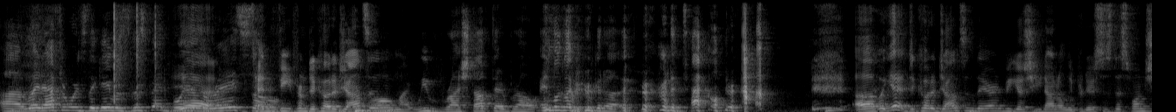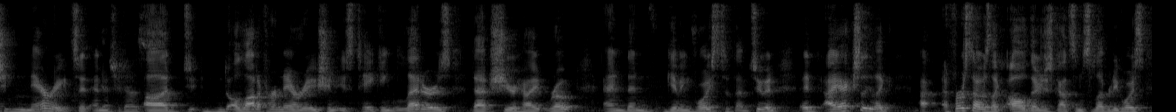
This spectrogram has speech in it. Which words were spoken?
Uh, right afterwards, they gave us this bad boy at the race. So, ten feet from Dakota Johnson. Oh my! We rushed up there, bro. It looked like we were gonna we were gonna tackle her. Uh, but yeah, Dakota Johnson there because she not only produces this one, she narrates it, and Yeah, she does. Uh, a lot of her narration is taking letters that Shere Hite wrote and then giving voice to them too. And it, I actually like at first I was like, oh, they just got some celebrity voice.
